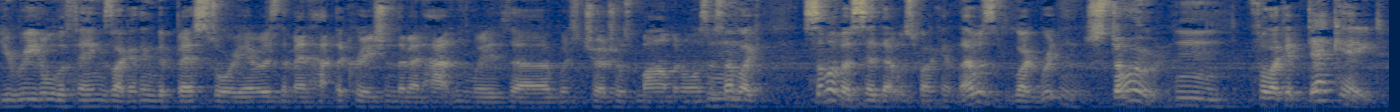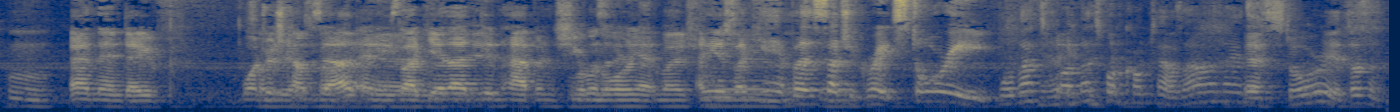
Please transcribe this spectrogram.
You read all the things like I think the best story ever is the Manhattan, the creation of the Manhattan with uh, Winston Churchill's mom and all this Mm. stuff. Like some of us said that was fucking that was like written stone Mm. for like a decade. Mm. And then Dave Wondrich comes out and in, he's like, "Yeah, that yeah. didn't happen. She wasn't more in yet." And he's like, yeah, "Yeah, but it's such a great story." Well, that's what that's what cocktails are. They? It's Yeah. a story. It doesn't it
